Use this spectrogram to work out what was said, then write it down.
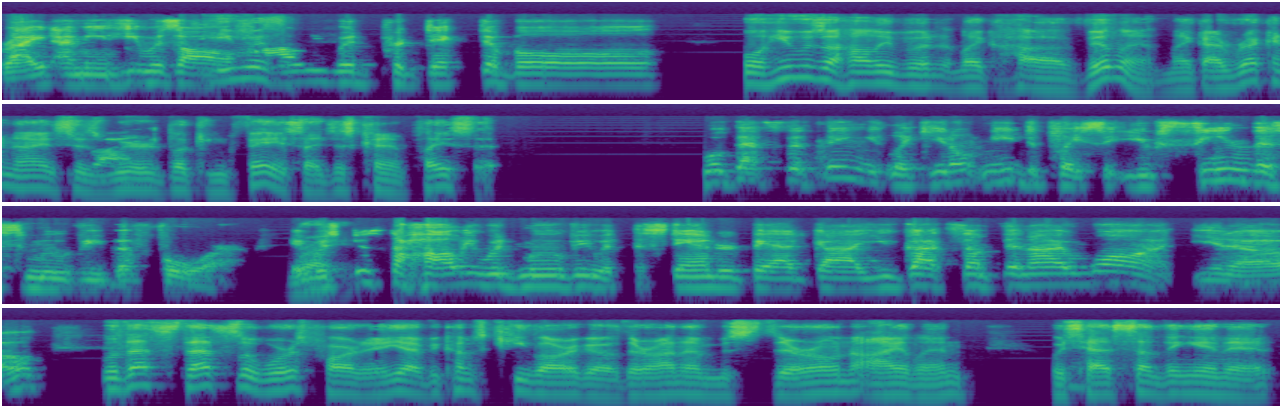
right? I mean, he was all He was- Hollywood predictable. Well, he was a Hollywood like uh, villain. Like I recognized his Right. weird looking face. I just couldn't place it. Well, that's the thing. Like, you don't need to place it. You've seen this movie before. It was just a Hollywood movie with the standard bad guy. You got something I want, you know? Well, that's that's the worst part of it. Yeah, it becomes Key Largo. They're on a their own island, which has something in it,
